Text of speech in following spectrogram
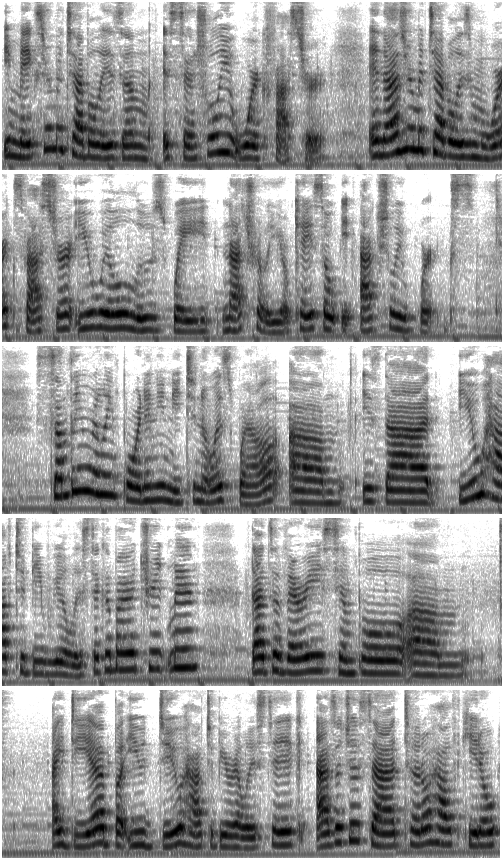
it makes your metabolism essentially work faster. And as your metabolism works faster, you will lose weight naturally, okay? So it actually works. Something really important you need to know as well um, is that you have to be realistic about your treatment. That's a very simple um, idea, but you do have to be realistic. As I just said, Total Health Keto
